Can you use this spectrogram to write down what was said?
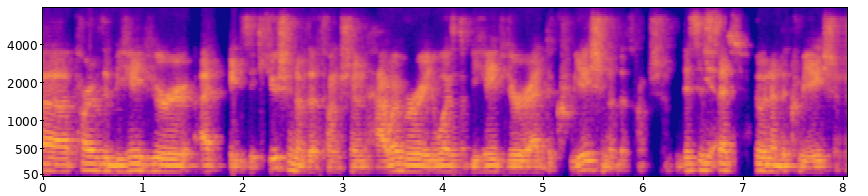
uh, part of the behavior at execution of the function. However, it was behavior at the creation of the function. This is set Yes. stone at the creation.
